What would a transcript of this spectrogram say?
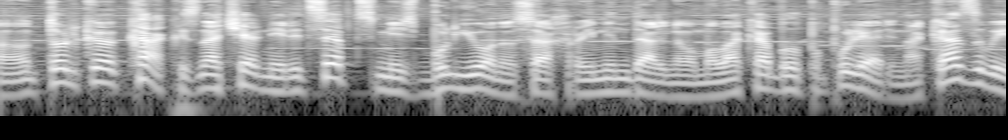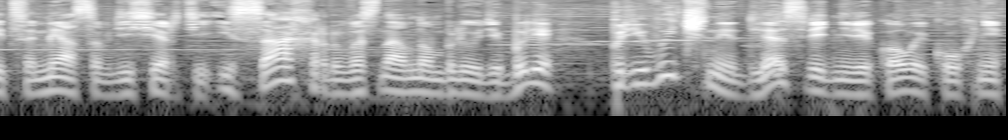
А, Только как изначальный рецепт, смесь бульона, сахара и миндального молока, был популярен? Оказывается, мясо в десерте и сахар в основном блюде были привычны для средневековой кухни.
